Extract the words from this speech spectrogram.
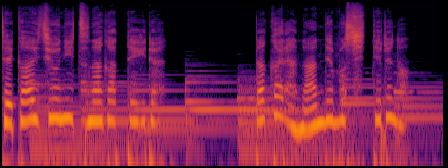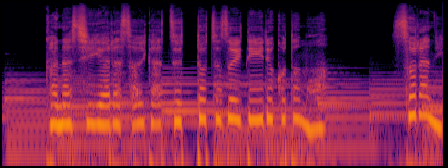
世界中につながっている。だから何でも知ってるの。悲しい争いがずっと続いていることも空に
